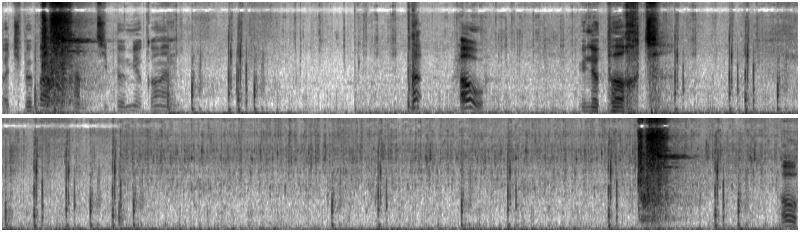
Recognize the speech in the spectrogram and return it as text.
Ouais, tu peux pas faire un petit peu mieux quand même. Ah, Oh Une porte. Oh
